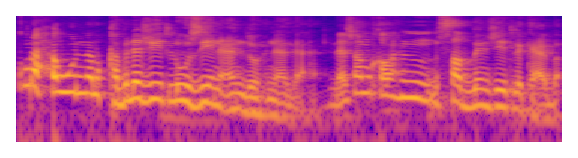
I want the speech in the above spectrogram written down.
كون حولنا القبلة جيت الوزين عنده هنا كاع. علاش؟ غنبقاو صادين جيت الكعبة.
